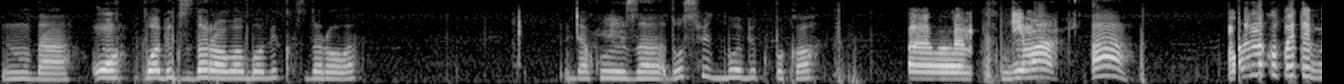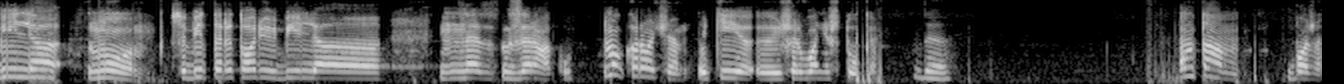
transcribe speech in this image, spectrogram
Ну да. О, Бобік, здорово, Бобік, здорово. Дякую за досвід, Бобік, пока. Е, Діма, А, можна купити біля, ну, собі територію біля Незераку. Ну, коротше, ті е, червоні штуки. де? Он там, боже,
